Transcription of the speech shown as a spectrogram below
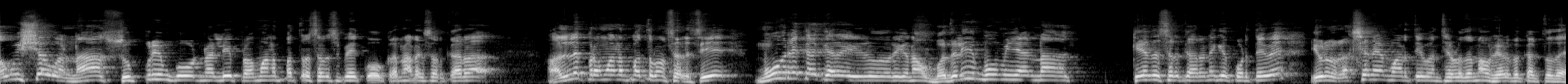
ಅಂಶವನ್ನು ಸುಪ್ರೀಂ ಕೋರ್ಟ್ನಲ್ಲಿ ಪ್ರಮಾಣ ಪತ್ರ ಸಲ್ಲಿಸಬೇಕು, ಕರ್ನಾಟಕ ಸರ್ಕಾರ. ಅಲ್ಲೇ ಪ್ರಮಾಣ ಪತ್ರವನ್ನು ಸಲ್ಲಿಸಿ, ಮೂರು ಎಕರೆ ಕೆರೆ ಇರೋರಿಗೆ ನಾವು ಬದಲಿ ಭೂಮಿಯನ್ನು ಕೇಂದ್ರ ಸರ್ಕಾರನಿಗೆ ಕೊಡ್ತೇವೆ ಇವರು ರಕ್ಷಣೆ ಮಾಡ್ತೇವೆ ಅಂತ ಹೇಳೋದನ್ನು ಅವ್ರು ಹೇಳಬೇಕಾಗ್ತದೆ.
